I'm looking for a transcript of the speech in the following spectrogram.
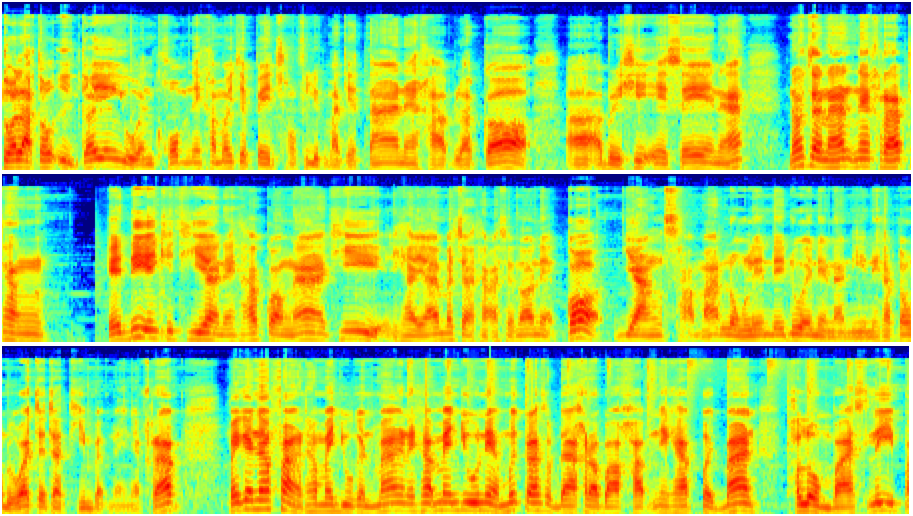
ตัวหลักตัวอื่นก็ยังอยู่กันครบนะครับไม่ว่าจะเป็นชองฟิลิปมาเตต้านะครับ แล้วก็อับริชิเอเซ่นะ นอกจากนั้นนะครับทาง เอ็ดดี้เอ็นเคเทียนะครับกองหน้าที่ย้ายมาจากทางอาร์เซนอลเนี่ยก็ยังสามารถลงเล่นได้ด้วยในนานี้นะครับต้องดูว่าจะจัดทีมแบบไหนนะครับไปกันทางฝั่งทางแมนยูกันบ้างนะครับแมนยูเนี่ยเมื่อกลางสัปดาห์คาราบาวครับนะครับเปิดบ้านถล่มบาสลีย์ไป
